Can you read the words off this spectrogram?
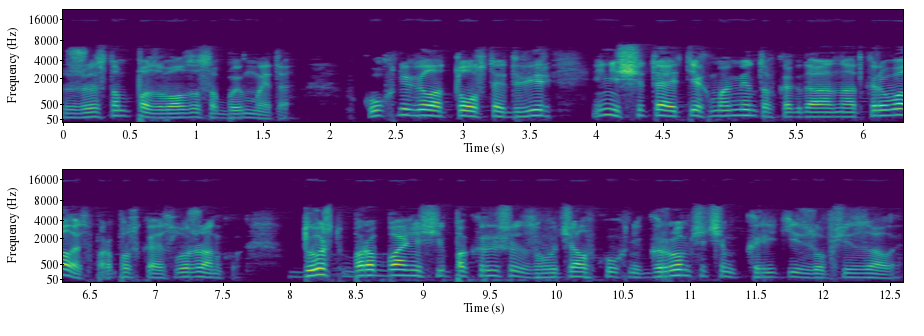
жестом позвал за собой Мэтта. В кухню вела толстая дверь, и не считая тех моментов, когда она открывалась, пропуская служанку, дождь, барабанящий по крыше, звучал в кухне громче, чем крики из общей залы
